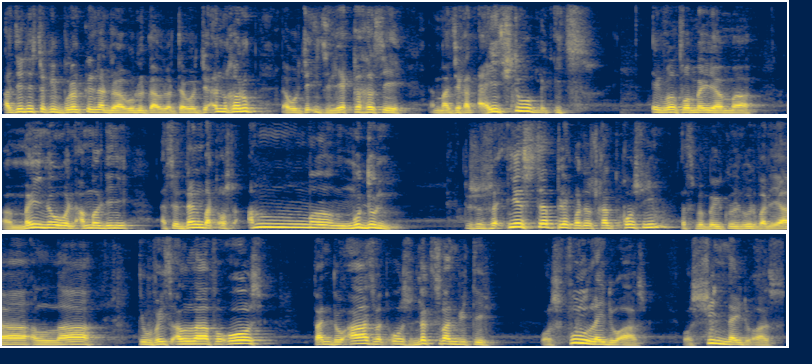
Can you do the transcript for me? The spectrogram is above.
As jy 'n stukkie brood kry, dan word dan dan word jy ingeroep, dan word jy iets lekker gesê, dan maar jy gaan huis toe met iets. Ek wil vir my um, uh, my nou en almal die as 'n ding wat ons almal moet doen. Dus ons eerste plek wat ons gaan kos neem, is by Baitul Nur, want ja Allah, toe wys Allah vir ons van dua's wat ons niks van weet nie. Ons voel lei dua's. Ons sien lei dua's.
